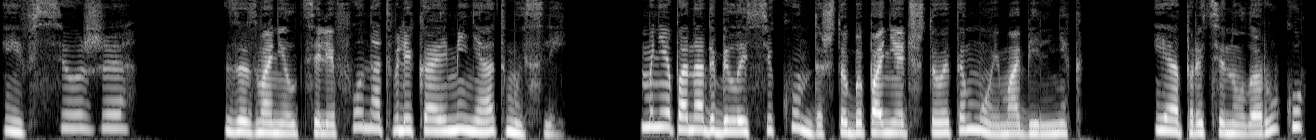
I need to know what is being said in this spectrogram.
И все же... Зазвонил телефон, отвлекая меня от мыслей. Мне понадобилась секунда, чтобы понять, что это мой мобильник. Я протянула руку,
